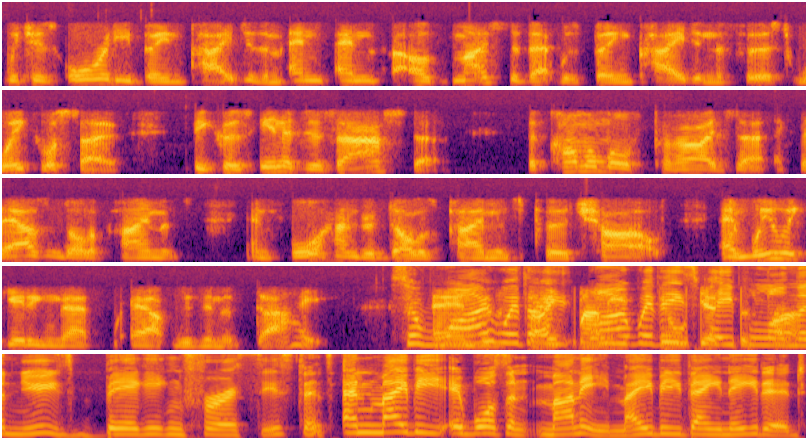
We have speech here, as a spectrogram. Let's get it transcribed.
which has already been paid to them, and and uh, most of that was being paid in the first week or so, because in a disaster, the Commonwealth provides a thousand dollar payments and four hundred dollars payments per child, and we were getting that out within a day. So why were they? Why were these gets the people on the news begging for assistance? And maybe it wasn't money. Maybe they needed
